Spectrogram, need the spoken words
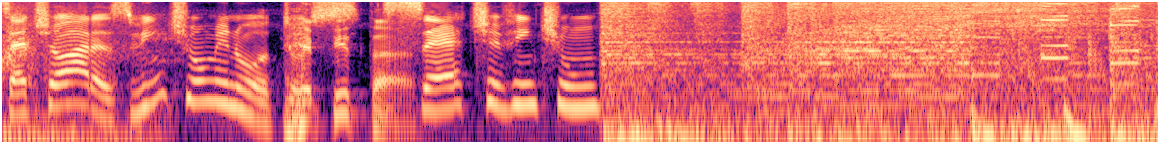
7 horas 21 minutos. Repita. 7 e 21.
